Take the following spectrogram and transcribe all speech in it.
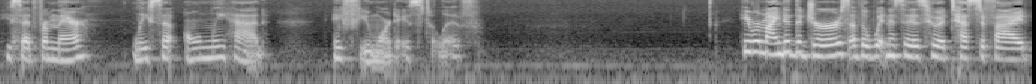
He said from there, Lisa only had a few more days to live. He reminded the jurors of the witnesses who had testified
